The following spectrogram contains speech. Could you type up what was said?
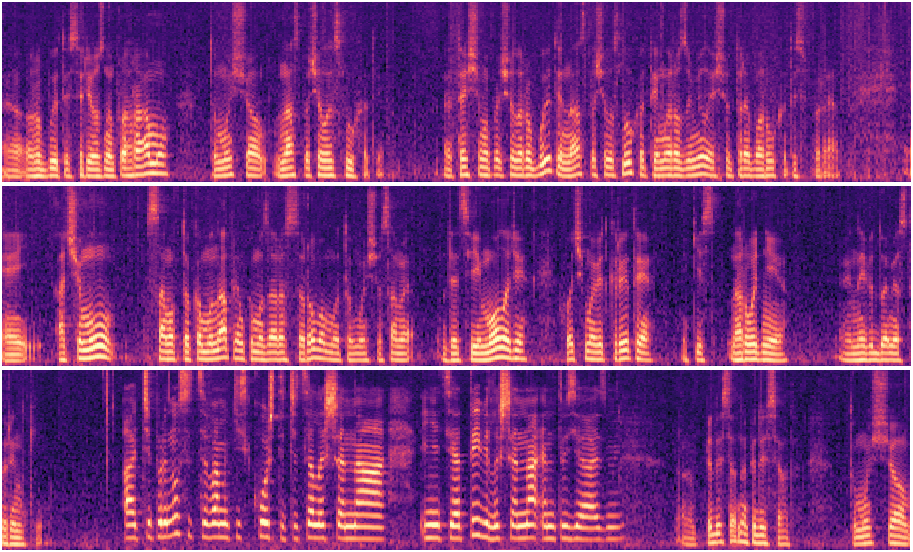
е, робити серйозну програму, тому що нас почали слухати. Е, Те, що ми почали робити, нас почали слухати, і ми розуміли, що треба рухатись вперед. А чому саме в такому напрямку ми зараз це робимо? Тому що саме для цієї молоді хочемо відкрити якісь народні невідомі сторінки. А чи приносить це вам якісь кошти, чи це лише на ініціативі, лише на ентузіазмі? Е, 50 на 50. Тому що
